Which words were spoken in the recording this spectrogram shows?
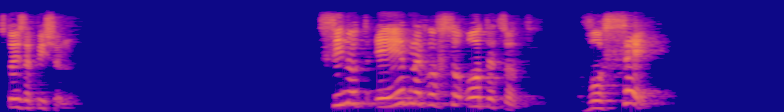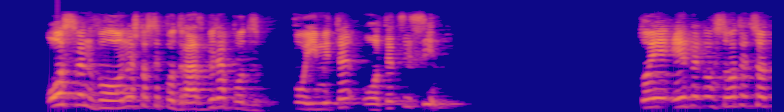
стои запишено. Синот е еднаков со Отецот во се, освен во оно што се подразбира под поимите Отец и Син. Тој е еднаков со Отецот,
